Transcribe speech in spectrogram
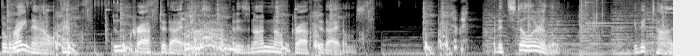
So right now, I have two crafted items. That is not enough crafted items. But it's still early. Give it time.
